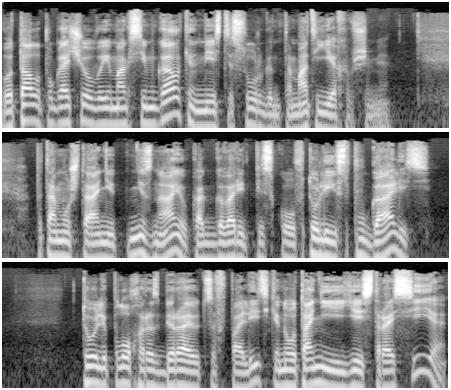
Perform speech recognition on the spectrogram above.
вот Алла Пугачева и Максим Галкин вместе с Ургантом отъехавшими, потому что они, не знаю, как говорит Песков, то ли испугались, то ли плохо разбираются в политике, но вот они и есть Россия,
